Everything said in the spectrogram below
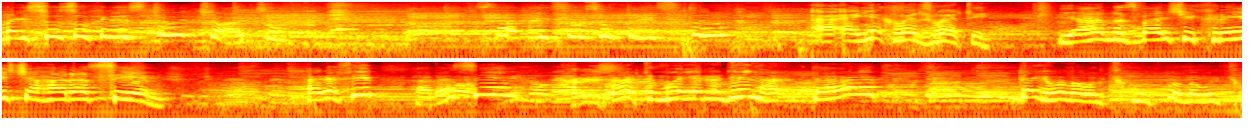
Слава Ісусу Христу, чоча! Слава Ісусу Христу! А, а як вас звати? Я називаюся Хреща Гарасим. Харасим? Гарасим. А, це моя родина? Так. Дай головочку, головочку.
